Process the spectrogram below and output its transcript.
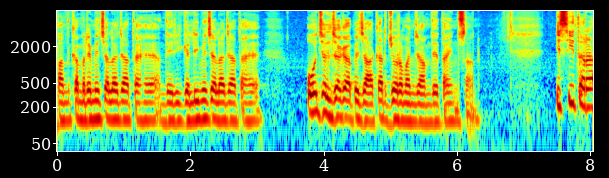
بند کمرے میں چلا جاتا ہے، اندھیری گلی میں چلا جاتا ہے۔ اوجل جگہ پہ جا کر جرم انجام دیتا ہے انسان۔ اسی طرح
